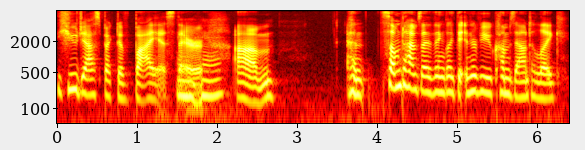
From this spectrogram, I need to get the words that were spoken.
a huge aspect of bias there. Mm-hmm. Um, and sometimes I think like the interview comes down to like,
